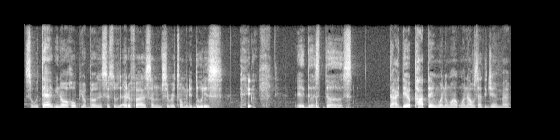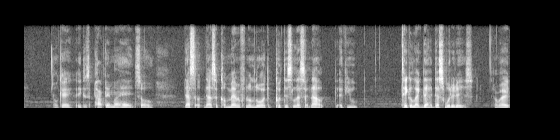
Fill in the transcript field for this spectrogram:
So with that, you know, I hope your brothers and sisters edified. Some of them Sarah told me to do this. it the the the idea popped in when when I was at the gym, man. Okay, it just popped in my head. So that's a that's a commandment from the Lord to put this lesson out. If you take it like that, that's what it is. All right,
